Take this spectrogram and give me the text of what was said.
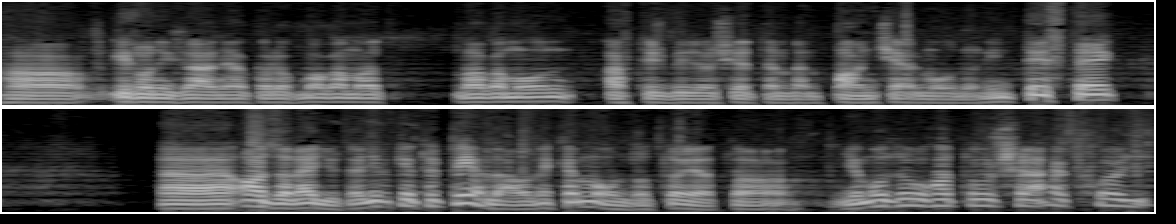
Ha ironizálni akarok magamat, magamon, azt is bizonyos értelemben pancser módon intézték. Azzal együtt egyébként, hogy például nekem mondott olyat a nyomozóhatóság, hogy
